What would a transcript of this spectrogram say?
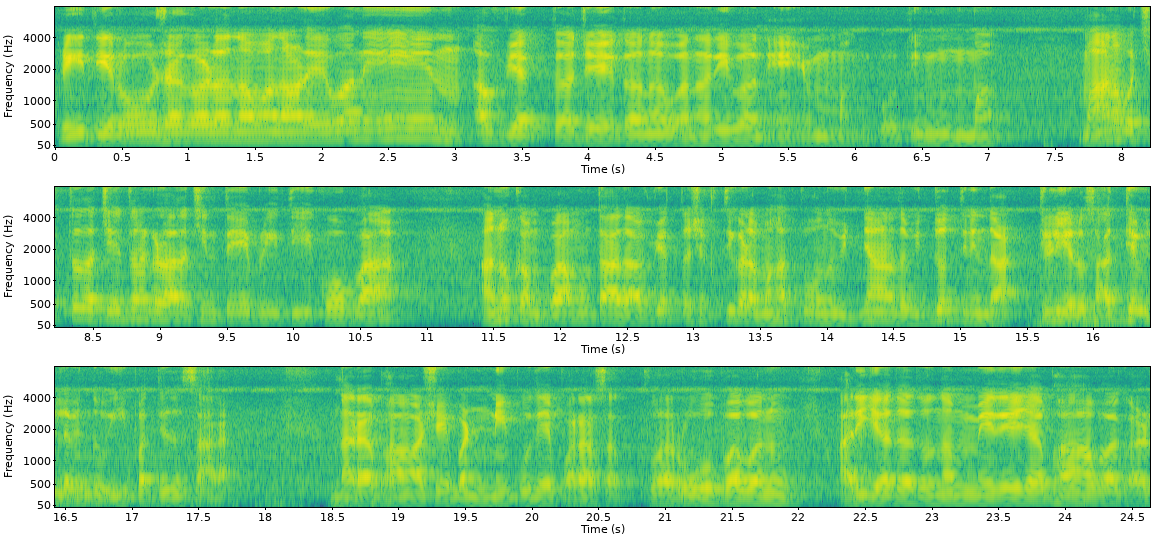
ಪ್ರೀತಿ ರೋಷಗಳ ನವನಳೆವನೇನ್ ಅವ್ಯಕ್ತ ಚೇತನವನರಿವನೇಂ ಮಂಕುತಿಮ್ಮ ಮಾನವ ಚಿತ್ತದ ಚೇತನಗಳಾದ ಚಿಂತೆ, ಪ್ರೀತಿ, ಕೋಪ, ಅನುಕಂಪ ಮುಂತಾದ ಅವ್ಯಕ್ತ ಶಕ್ತಿಗಳ ಮಹತ್ವವನ್ನು ವಿಜ್ಞಾನದ ವಿದ್ವತ್ತಿನಿಂದ ತಿಳಿಯಲು ಸಾಧ್ಯವಿಲ್ಲವೆಂದು ಈ ಪದ್ಯದ ಸಾರ. ನರಭಾಷೆ ಬಣ್ಣಿಪುದೆ ಪರಸತ್ವ ರೂಪವನು ಅರಿಯದದು ನಮ್ಮಿದೆಯ ಭಾವಗಳ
